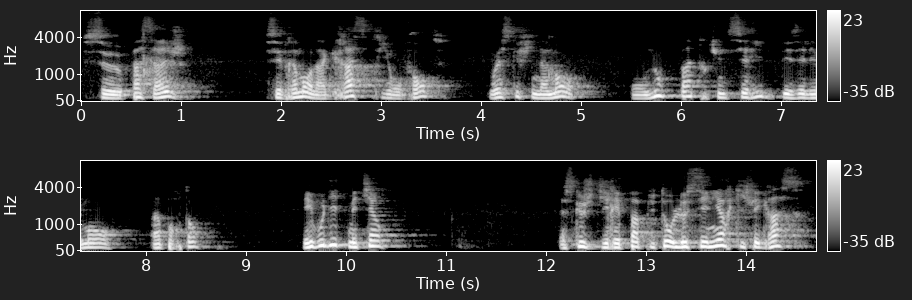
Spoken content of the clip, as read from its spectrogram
ce passage, c'est vraiment la grâce triomphante Ou est-ce que finalement, on loupe pas toute une série des éléments importants? Et vous dites, mais tiens, est-ce que je dirais pas plutôt le Seigneur qui fait grâce?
